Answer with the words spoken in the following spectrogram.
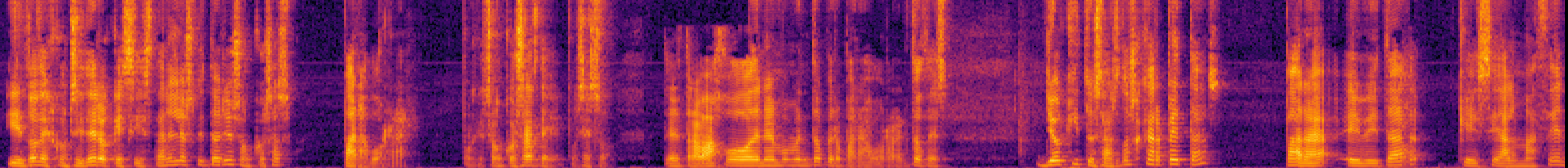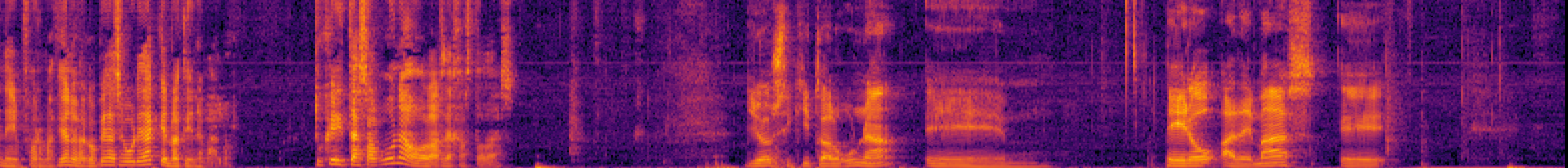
Y entonces considero que si están en el escritorio son cosas para borrar. Porque son cosas de, pues eso, del trabajo en el momento, pero para borrar. Entonces, yo quito esas dos carpetas para evitar que se almacene información en la copia de seguridad que no tiene valor. ¿Tú quitas alguna o las dejas todas? Yo sí quito alguna, eh, pero además, eh,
